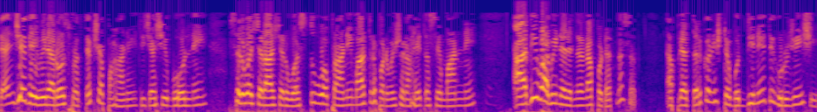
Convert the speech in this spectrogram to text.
त्यांचे देवीला रोज प्रत्यक्ष पाहणे तिच्याशी बोलणे सर्व चराचर वस्तू व प्राणी मात्र परमेश्वर आहेत असे मानणे आदी बाबी नरेंद्रांना पटत नसत. आपल्या तर्कनिष्ठ बुद्धीने ते गुरुजींशी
